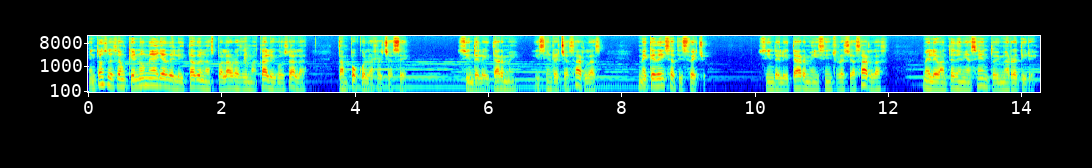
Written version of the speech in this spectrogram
Entonces, aunque no me haya deleitado en las palabras de Macal y Gozala, tampoco las rechacé. Sin deleitarme y sin rechazarlas, me quedé insatisfecho. Sin deleitarme y sin rechazarlas, me levanté de mi asiento y me retiré.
